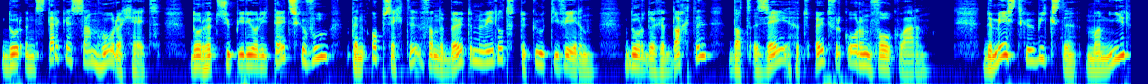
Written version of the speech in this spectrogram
door een sterke saamhorigheid, door het superioriteitsgevoel ten opzichte van de buitenwereld te cultiveren, door de gedachte dat zij het uitverkoren volk waren. De meest gewiekste manier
